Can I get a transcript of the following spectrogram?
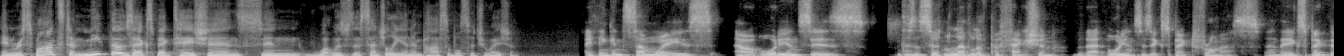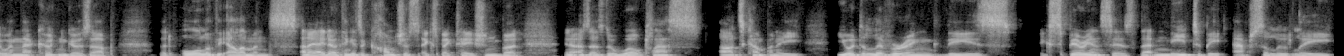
in response to meet those expectations in what was essentially an impossible situation? I think in some ways our audiences there's a certain level of perfection that audiences expect from us. And they expect that when that curtain goes up that all of the elements and i, don't think it's a conscious expectation but you know as, as a world-class arts company, you are delivering these experiences that need to be absolutely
